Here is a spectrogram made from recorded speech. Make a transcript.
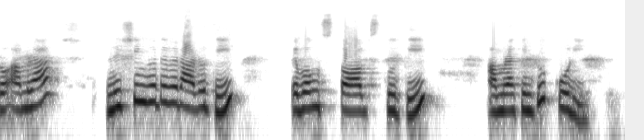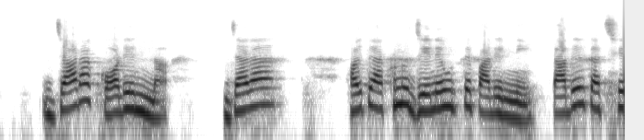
তো আমরা নৃসিংহদেবের আরতি এবং স্তব স্তুতি আমরা কিন্তু করি। যারা করেন না, যারা হয়তো এখনও জেনে উঠতে পারেননি। তাদের কাছে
